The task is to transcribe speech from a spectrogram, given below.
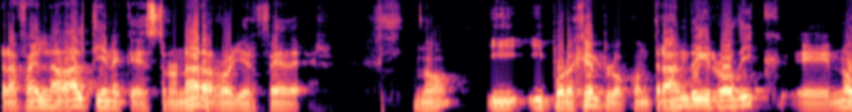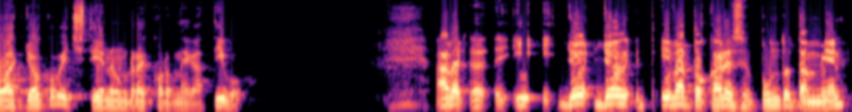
Rafael Nadal tiene que destronar a Roger Federer, ¿no? Y, por ejemplo, contra Andy Roddick, eh, Novak Djokovic tiene un récord negativo. A ver, eh, y, yo, yo iba a tocar ese punto también.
